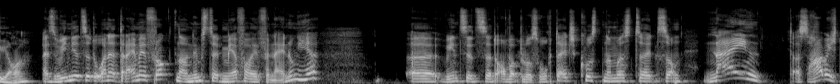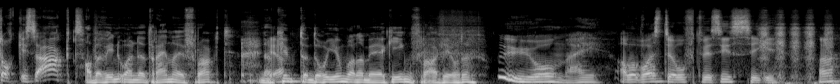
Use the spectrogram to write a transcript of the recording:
Ja, Also wenn jetzt halt einer dreimal fragt, dann nimmst du halt mehrfache Verneinung her. Äh, wenn es jetzt halt aber bloß Hochdeutsch kostet, dann musst du halt sagen, nein, das habe ich doch gesagt. aber wenn einer dreimal fragt, dann Ja. kommt dann doch irgendwann einmal eine Gegenfrage, oder? Ja, mei. Aber weißt du ja oft, wie es ist, Sigi. Ja?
